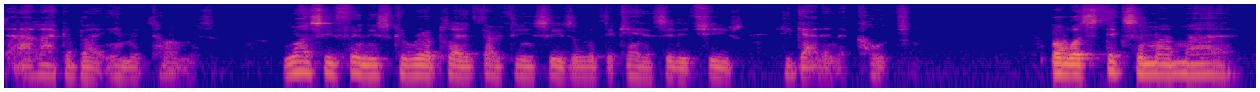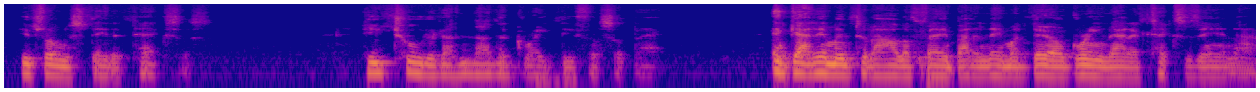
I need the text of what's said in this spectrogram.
that I like about Emmitt Thomas, once he finished career playing 13 seasons with the Kansas City Chiefs, he got into coaching. But what sticks in my mind, he's from the state of Texas. He tutored another great defensive back and got him into the Hall of Fame by the name of Darrell Green out of Texas A&I.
